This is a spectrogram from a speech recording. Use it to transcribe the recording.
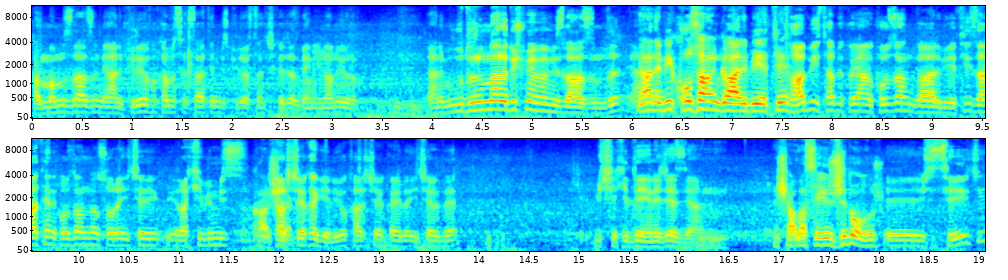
kalmamız lazım. Yani playoff'a kalırsak zaten biz playoff'tan çıkacağız. Ben inanıyorum. Yani bu durumlara düşmememiz lazımdı. Yani bir Kozan galibiyeti. Tabii tabii yani Kozan galibiyeti. Zaten Kozan'dan sonra içeri rakibimiz Karşıyaka. Karşıyaka geliyor. Karşıyaka'yı da içeride bir şekilde yeneceğiz yani. İnşallah seyirci de olur. Ee, seyirci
